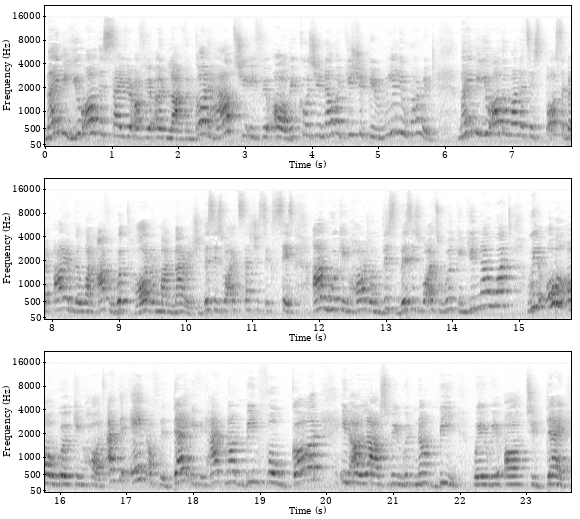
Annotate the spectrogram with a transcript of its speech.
Maybe you are the savior of your own life and God helps you if you are because you know what? You should be really worried. Maybe you are the one that says, Pastor, but I am the one. I've worked hard on my marriage. This is why it's such a success. I'm working hard on this. This is why it's working. You know what? We all are working hard. At the end of the day, if it had not been for God in our lives, we would not be where we are today.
